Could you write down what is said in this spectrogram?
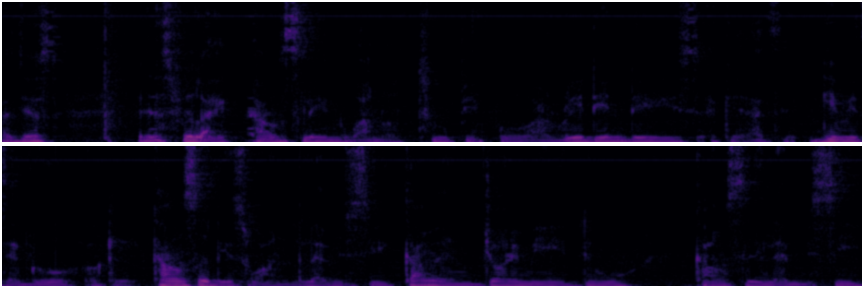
I, just, I just feel like counseling one or two people are reading this. Okay, I give it a go. Okay, counsel this one. Let me see. Come and join me. Do counseling. Let me see.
